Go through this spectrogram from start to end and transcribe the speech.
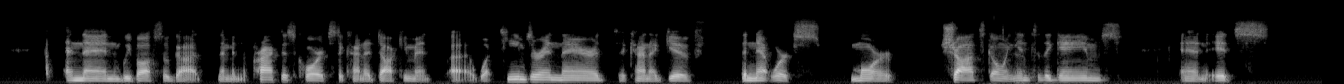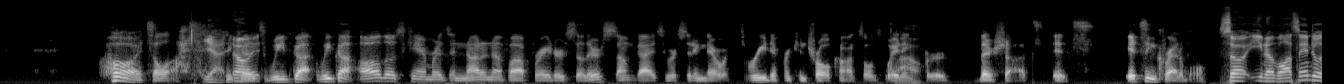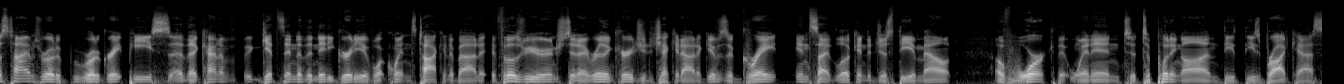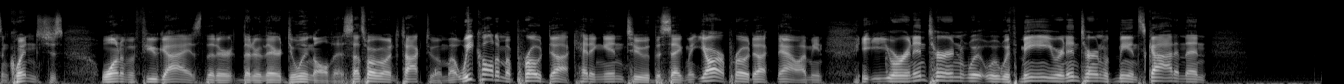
And then we've also got them in the practice courts to kind of document uh, what teams are in there, to kind of give the networks more shots going into the games. And it's oh, it's a lot. Yeah, because no, it, we've got we've got all those cameras and not enough operators. So there's some guys who are sitting there with three different control consoles waiting wow. for their shots. It's it's incredible. So you know, the Los Angeles Times wrote a wrote a great piece uh, that kind of gets into the nitty gritty of what Quinton's talking about. If those of you who are interested, I really encourage you to check it out. It gives a great inside look into just the amount of work that went into to putting on these, these broadcasts. And Quinton's just one of a few guys that are that are there doing all this. That's why we wanted to talk to him. Uh, we called him a pro duck heading into the segment. You are a pro duck now. I mean, you were an intern w- with me. You were an intern with me and Scott, and then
